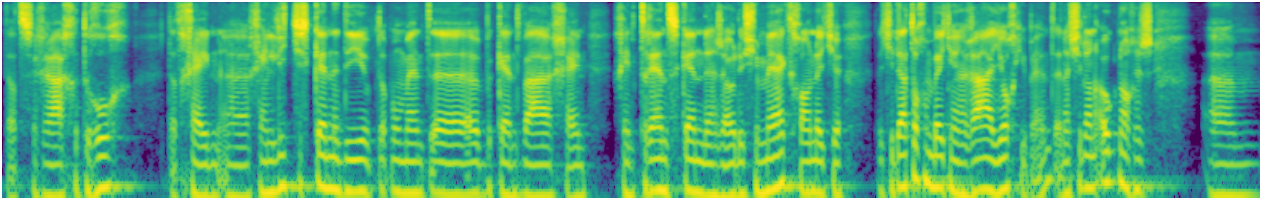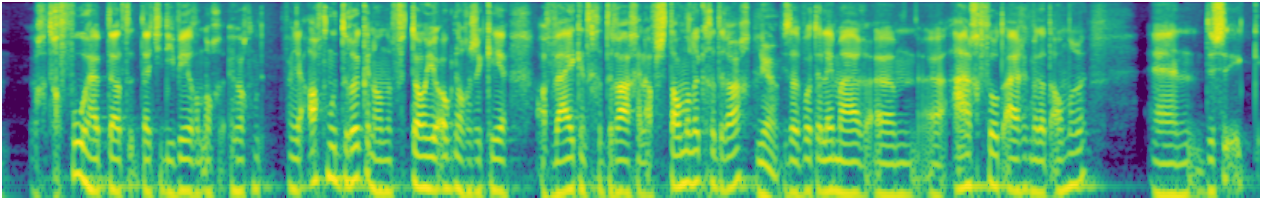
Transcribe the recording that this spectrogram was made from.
Dat zich raar gedroeg. Dat geen, eh, geen liedjes kende die op dat moment eh, bekend waren. Geen, geen trends kende en zo. Dus je merkt gewoon dat je, dat je daar toch een beetje een raar jochje bent. En als je dan ook nog eens ehm, het gevoel hebt dat, dat je die wereld nog heel erg moet, van je af moet drukken. En dan vertoon je ook nog eens een keer afwijkend gedrag en afstandelijk gedrag. Ja. Dus dat wordt alleen maar ehm, eh, aangevuld eigenlijk met dat andere. En dus ik,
